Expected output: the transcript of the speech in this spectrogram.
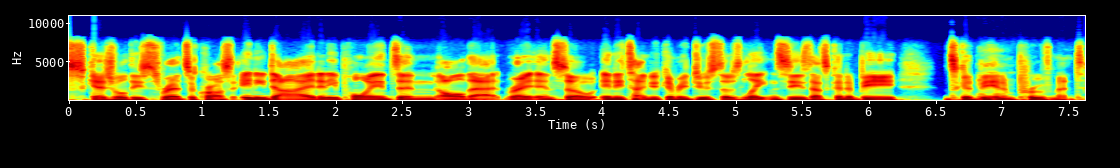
schedule these threads across any die at any point and all that, right? And so anytime you can reduce those latencies, that's going to be it's going to be mm-hmm. an improvement.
